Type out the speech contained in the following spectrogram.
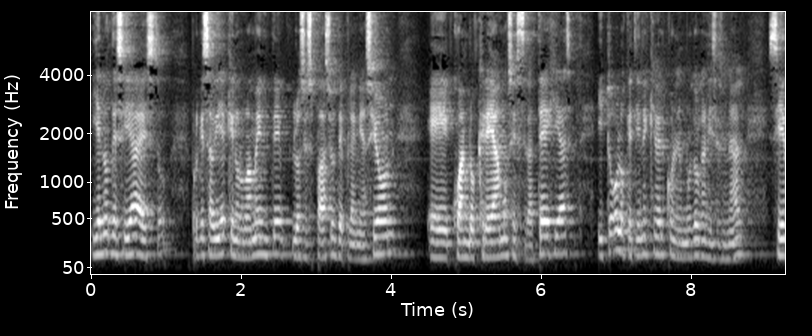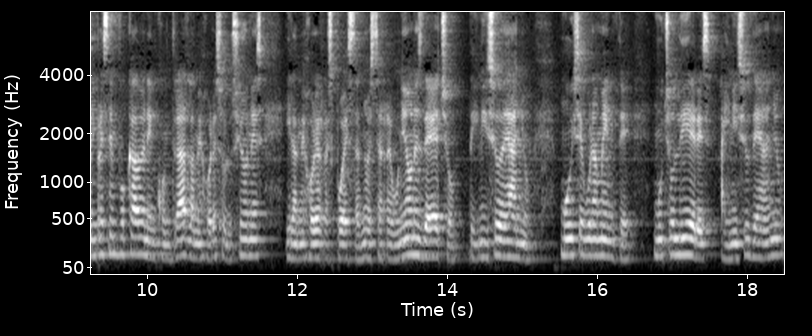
Y él nos decía esto porque sabía que normalmente los espacios de planeación, eh, cuando creamos estrategias y todo lo que tiene que ver con el mundo organizacional, siempre está enfocado en encontrar las mejores soluciones y las mejores respuestas. Nuestras reuniones, de hecho, de inicio de año, muy seguramente muchos líderes a inicios de año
